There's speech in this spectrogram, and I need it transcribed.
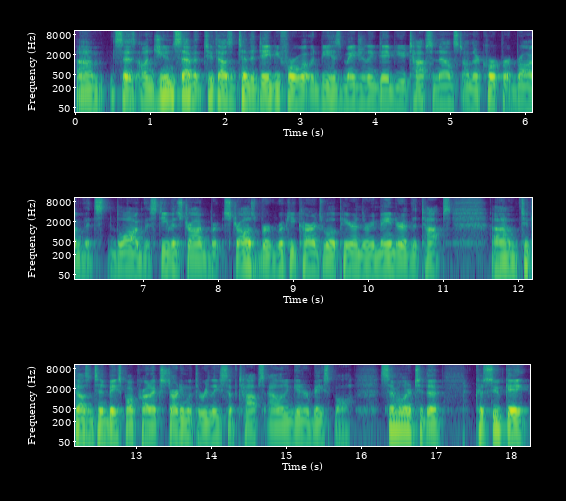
Um, says on June 7th, 2010, the day before what would be his major league debut, Topps announced on their corporate blog that, blog that Stephen Strasburg rookie cards will appear in the remainder of the Topps um, 2010 baseball products, starting with the release of Topps Allen and Ginter Baseball. Similar to the Kosuke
